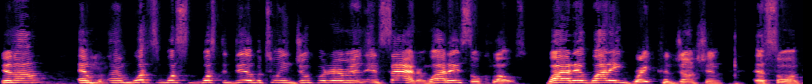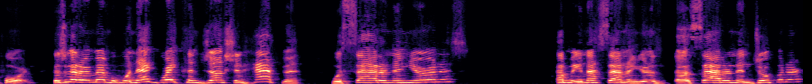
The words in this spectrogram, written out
You know? And, and what's what's what's the deal between Jupiter and, and Saturn? Why are they so close? Why are they why they great conjunction is so important? Because you got to remember when that great conjunction happened with Saturn and Uranus, I mean not Saturn and Uranus, uh, Saturn and Jupiter,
